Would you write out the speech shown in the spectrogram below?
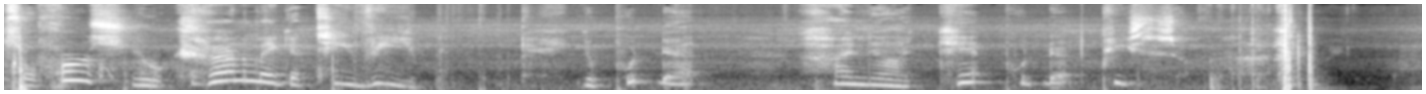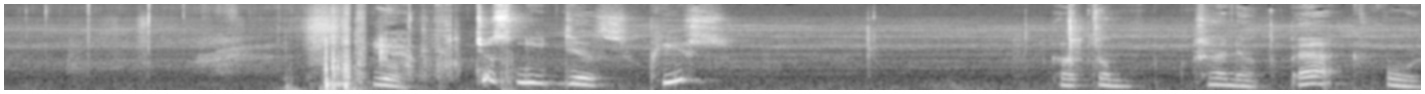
So first you're trying to make a TV. You put that, and I can't put that piece. Yeah, just need this piece. Got some kind of back or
